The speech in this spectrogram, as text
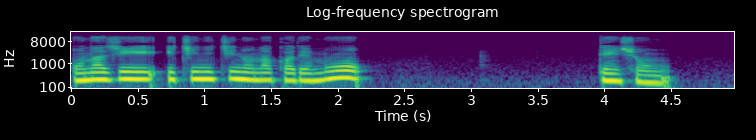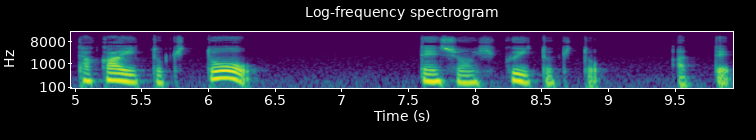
同じ一日の中でもテンション高い時とテンション低い時とあって。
